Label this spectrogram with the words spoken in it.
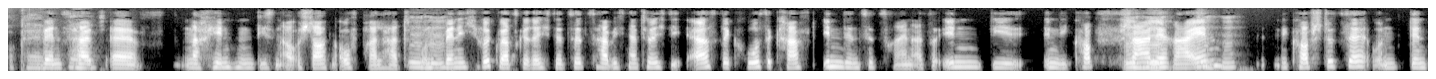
Okay. wenn es ja. halt äh, nach hinten diesen starken Aufprall hat. Mhm. Und wenn ich rückwärts gerichtet sitze, habe ich natürlich die erste große Kraft in den Sitz rein, also in die in die Kopfschale Mhm. rein, Mhm. in die Kopfstütze und den,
